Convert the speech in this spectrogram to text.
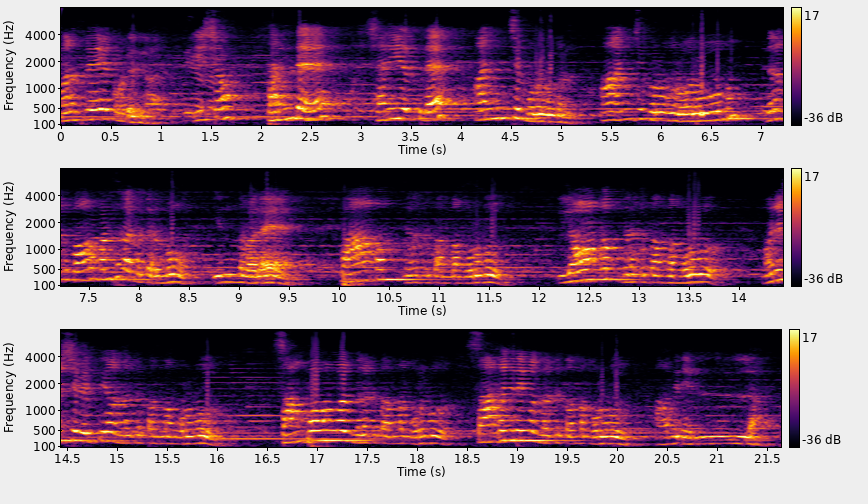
മനസ്സിലേക്ക് കൊണ്ടുവരിക. ഈശോ തന്റെ ശരീരത്തിലെ അഞ്ച് മുറിവുകൾ ആ അഞ്ച് മുറിവുകൾ ഓരോന്നും നിനക്ക് മാറി മനസ്സിലാക്കി തരുന്നു. ഇന്ന് വരെ പാപം നിനക്ക് തന്ന മുറിവ്. ലോകം നിനക്ക് തന്ന മുറിവ്. മനുഷ്യ വ്യക്തികൾ നിനക്ക് തന്ന മുറിവ്. സംഭവങ്ങൾ നിനക്ക് തന്ന മുറിവ്. സാഹചര്യങ്ങൾ നിനക്ക് തന്ന മുറിവ്. അതിനെല്ലാം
